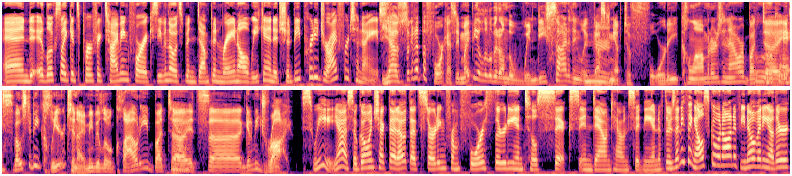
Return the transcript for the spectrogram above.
and it looks like it's perfect timing for it because even though it's been dumping rain all weekend, it should be pretty dry for tonight. Yeah, I was looking at the forecast. It might be a little bit on the windy side. I think like gusting up to 40 kilometers an hour, but Mm-hmm. Ooh, uh, it's supposed to be clear tonight. Maybe a little cloudy, but Yeah. uh, it's uh, going to be dry. Sweet. Yeah. So go and check that out. That's starting from 4:30 until 6 in downtown Sidney. And if there's anything else going on, if you know of any other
